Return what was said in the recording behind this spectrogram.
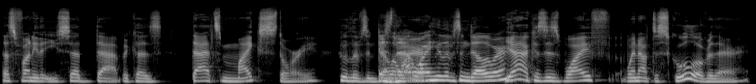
That's funny that you said that because that's Mike's story, who lives in Is Delaware. that why he lives in Delaware? Yeah, because his wife went out to school over there.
